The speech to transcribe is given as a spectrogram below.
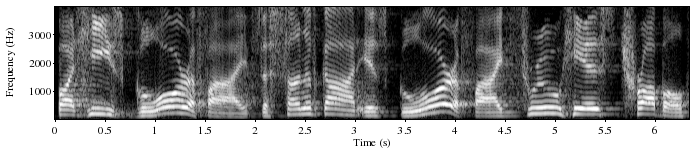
But he's glorified. The Son of God is glorified through his trouble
